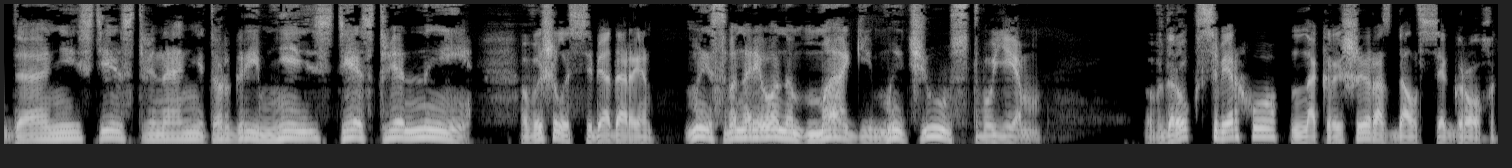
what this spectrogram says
Да неестественны они, Торгрим, неестественны. Вышел из себя Дарен. Мы с Ванарионом маги, мы чувствуем. Вдруг сверху на крыше раздался грохот.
